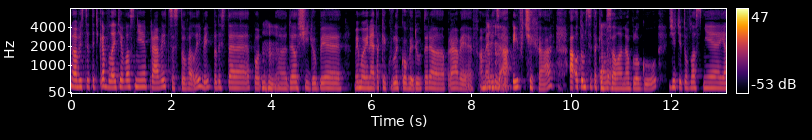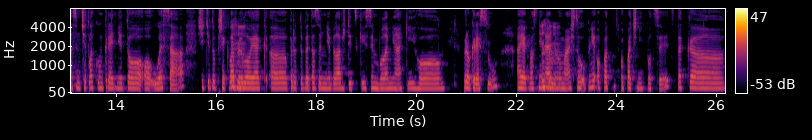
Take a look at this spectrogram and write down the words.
No a vy jste teďka v létě vlastně právě cestovali, viď? Byli jste po mm-hmm. delší době, mimo jiné taky kvůli covidu, teda právě v Americe mm-hmm. a i v Čechách. A o tom si taky ano. psala na blogu, že tě to vlastně, já jsem četla konkrétně to o USA, že tě to překvapilo, mm-hmm. jak uh, pro tebe ta země byla vždycky symbolem nějakého progresu a jak vlastně mm-hmm. najednou máš z toho úplně opa- opačný pocit, tak uh,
